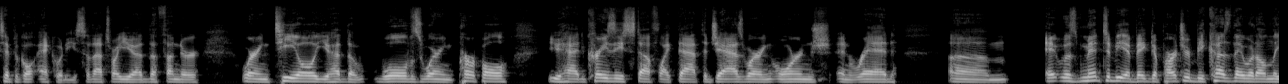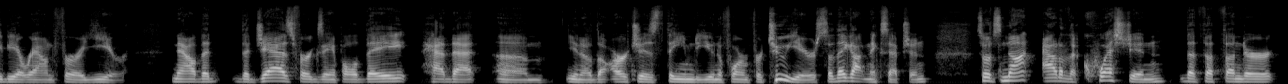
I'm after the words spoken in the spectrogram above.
typical equity. So that's why you had the Thunder wearing teal, you had the Wolves wearing purple, you had crazy stuff like that, the Jazz wearing orange and red. Um, it was meant to be a big departure because they would only be around for a year. Now the the Jazz, for example, they had that um, you know, the arches themed uniform for two years, so they got an exception. So it's not out of the question that the Thunder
